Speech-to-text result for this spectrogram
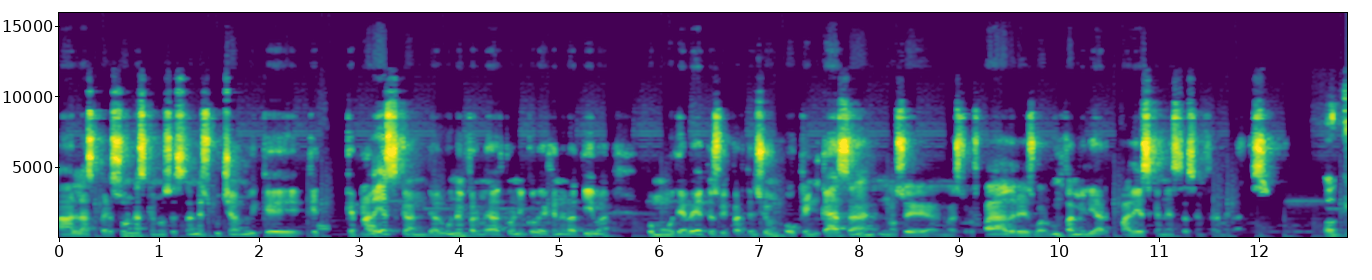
a las personas que nos están escuchando y que, que, padezcan de alguna enfermedad crónico-degenerativa, como diabetes o hipertensión, o que en casa, no sé, nuestros padres o algún familiar padezcan estas enfermedades? Ok,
